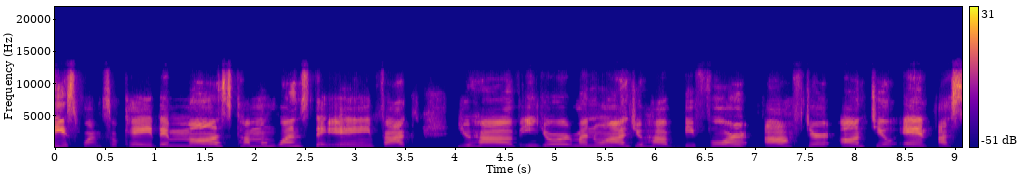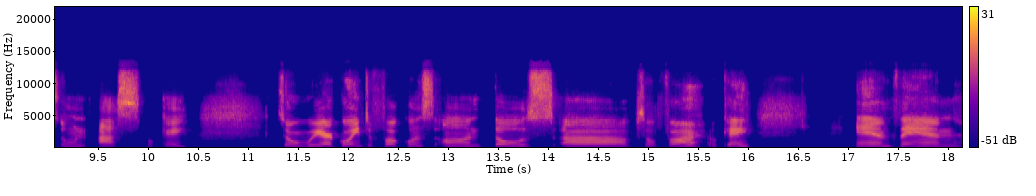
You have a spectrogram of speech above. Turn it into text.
these ones, okay? The most common ones, they, in fact, you have in your manual, you have before, after, until, and as soon as, okay? So we are going to focus on those uh, so far, okay? And then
